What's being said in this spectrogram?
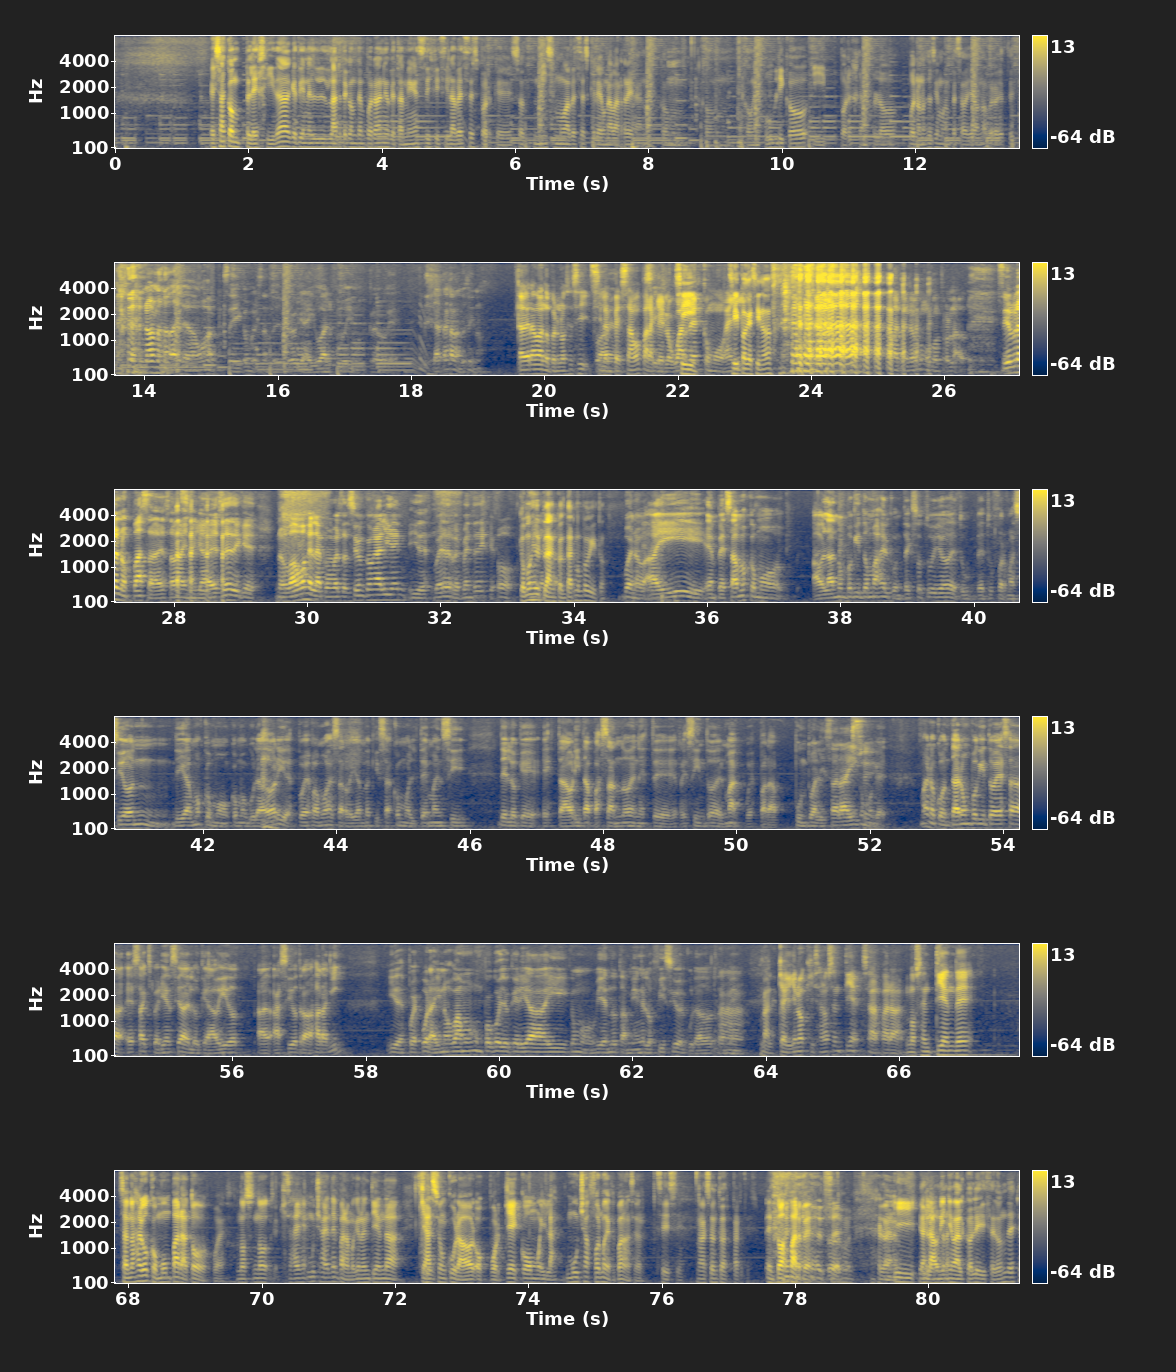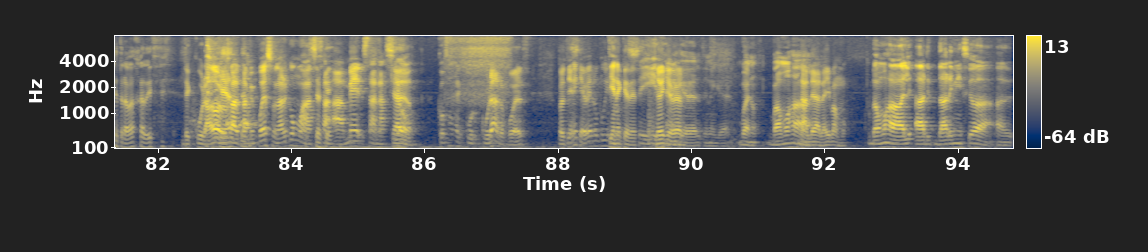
esa complejidad que tiene el arte contemporáneo, que también es difícil a veces porque eso mismo a veces crea una barrera ¿no? con, con- el público y, por ejemplo, bueno, no sé si hemos empezado ya o no, pero yo estoy... no, no, dale, vamos a seguir conversando. Yo creo que igual fluimos. Creo que. Ya estás grabando, sí, ¿no? Está grabando, pero no sé si, si lo Todavía. empezamos para Sí. que lo Sí, guardes como ahí. sí, porque si no... Para tenerlo como controlado. Siempre nos pasa esa vaina. Que a veces de que nos vamos en la conversación con alguien y después de repente dije, oh. ¿Cómo es el plan? Contarme un poquito. Bueno, ahí empezamos como hablando un poquito más del contexto tuyo, de tu, de tu formación, digamos, como, como curador y después vamos desarrollando quizás como el tema en sí de lo que está ahorita pasando en este recinto del MAC, pues para puntualizar ahí como Sí. que, bueno, contar un poquito esa, esa experiencia de lo que ha habido, ha, ha sido trabajar aquí. Y después por ahí nos vamos un poco, yo quería ir como viendo también el oficio del curador también. Ah, Vale. que aquí no, quizá no se entiende, o sea, para, no se entiende, o sea, no es algo común para todos, pues. No, no, quizás hay mucha gente en Panamá que no entienda qué Sí. hace un curador o por qué, cómo y las muchas formas que se pueden hacer. Sí, sí. No, eso en todas partes. En todas partes. En Sí. Bueno, Y- y, a los niños al cole y dice, ¿dónde es que trabaja? Dice. De curador, o ¿Qué sea, hace? también puede sonar como a, Sí, sí. a me- sanación, Claro. cosas de cur- curar, pues. Pero tiene que ver un poquito. Tiene que ver. Sí, Tiene que ver. tiene que ver. Bueno, vamos a, Dale, dale, ahí vamos. Vamos a, dar- a dar inicio a,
